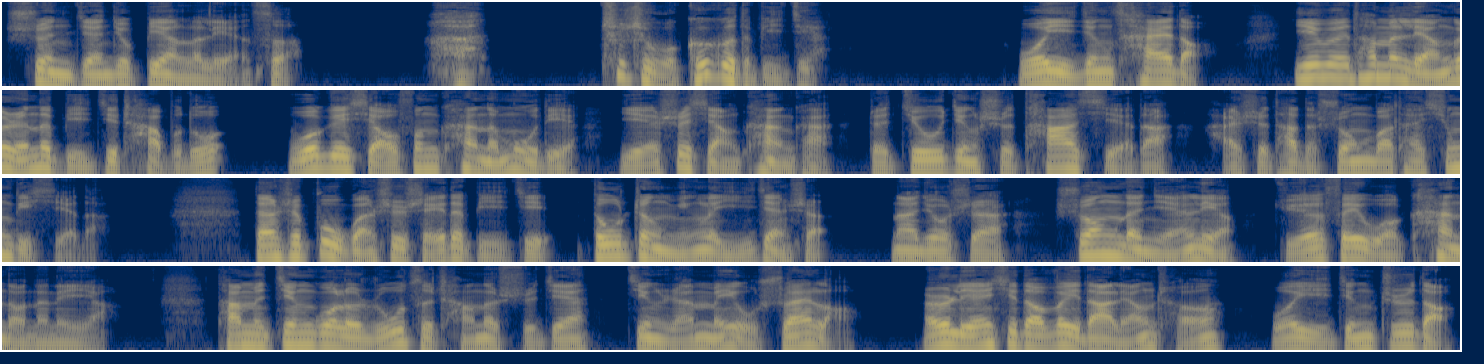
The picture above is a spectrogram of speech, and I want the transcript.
瞬间就变了脸色。啊，这是我哥哥的笔记。我已经猜到，因为他们两个人的笔记差不多。我给小峰看的目的也是想看看这究竟是他写的还是他的双胞胎兄弟写的。但是不管是谁的笔记，都证明了一件事，那就是双的年龄绝非我看到的那样。他们经过了如此长的时间，竟然没有衰老。而联系到魏大良城，我已经知道，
